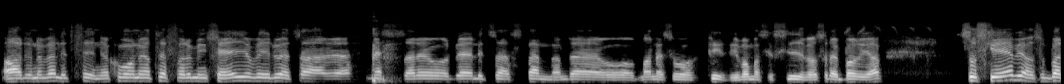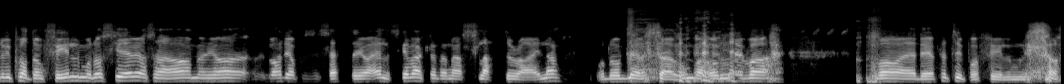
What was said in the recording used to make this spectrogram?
ja, den är väldigt fin. Jag kommer ihåg när jag träffade min tjej och vi du vet, så här, eh, mässade och det är lite så här spännande och man är så pirrig vad man ska skriva och så där i början. Så skrev jag, så började vi prata om film och då skrev jag så här, ja men jag, då hade jag precis sett det. Jag älskar verkligen den här Slutter Island. Och då blev det så här, hon bara, vad, vad är det för typ av film liksom?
